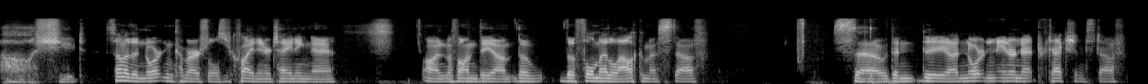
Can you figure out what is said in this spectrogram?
oh shoot. Some of the Norton commercials are quite entertaining now. On on the um the the Full Metal Alchemist stuff. So the the uh, Norton internet protection stuff.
